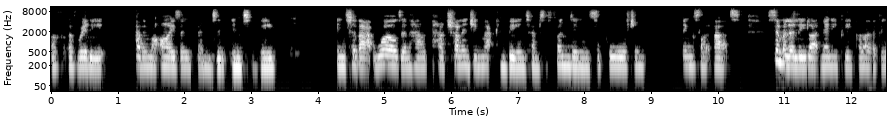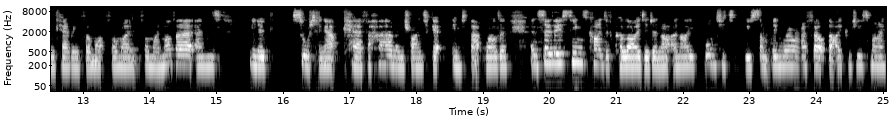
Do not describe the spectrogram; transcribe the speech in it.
of, of really having my eyes opened in, into the into that world and how how challenging that can be in terms of funding and support and things like that. Similarly, like many people, I've been caring for my for my for my mother, and you know, sorting out care for her and trying to get into that world, and and so those things kind of collided, and I and I wanted to do something where I felt that I could use my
